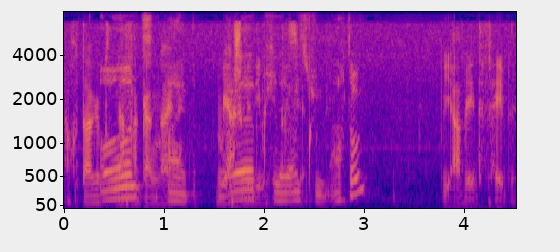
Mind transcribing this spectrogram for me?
Auch da gibt es in der Vergangenheit Hype. mehr Spiele, Äh, die mich Play on. Stream. Achtung. Wie erwähnt, Fable.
